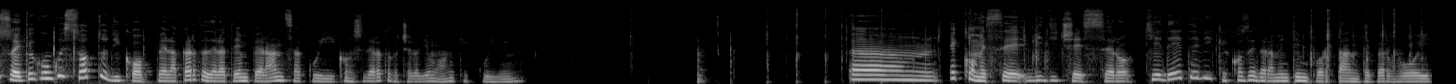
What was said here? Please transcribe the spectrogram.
So è che con questo 8 di coppe, la carta della temperanza qui, considerato che ce l'abbiamo anche qui, um, è come se vi dicessero chiedetevi che cosa è veramente importante per voi,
